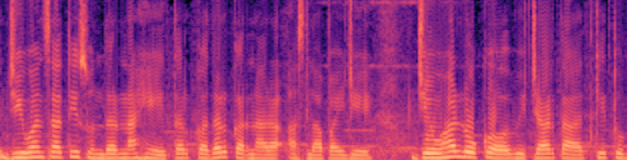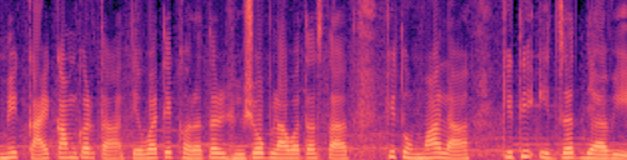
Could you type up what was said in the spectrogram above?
जीवनसाथी सुंदर नाही तर कदर करणारा असला पाहिजे. जेव्हा लोक विचारतात की तुम्ही काय काम करता तेव्हा ते खरं तर हिशोब लावत असतात की तुम्हाला किती इज्जत द्यावी.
